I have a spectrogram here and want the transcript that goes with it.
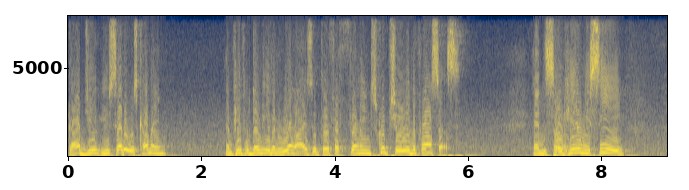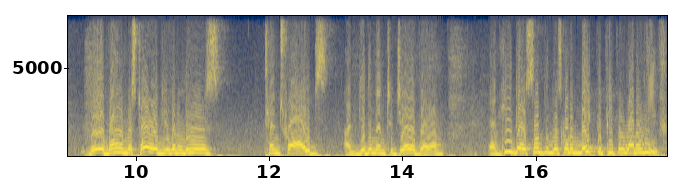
God, you, you said it was coming. And people don't even realize that they're fulfilling Scripture in the process. And so here we see Rehoboam was told, you're going to lose 10 tribes. I'm giving them to Jeroboam. And he does something that's going to make the people want to leave.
